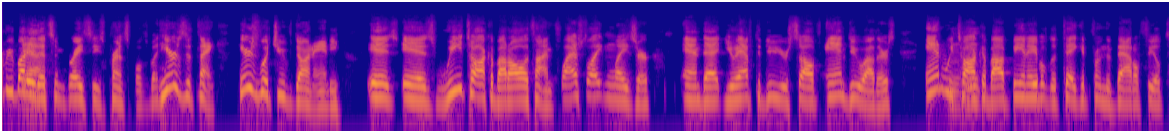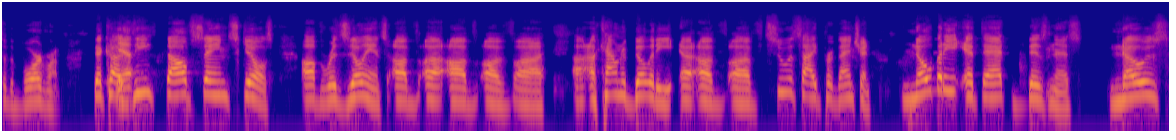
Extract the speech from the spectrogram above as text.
Everybody yeah. that's embraced these principles. But here's the thing. Here's what you've done, Andy. Is is we talk about all the time flashlight and laser, and that you have to do yourself and do others. And we mm-hmm. talk about being able to take it from the battlefield to the boardroom because yep. these self same skills of resilience, of uh, of of uh, uh, accountability, uh, of of suicide prevention. Nobody at that business knows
